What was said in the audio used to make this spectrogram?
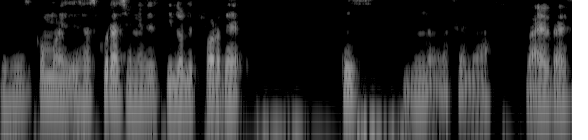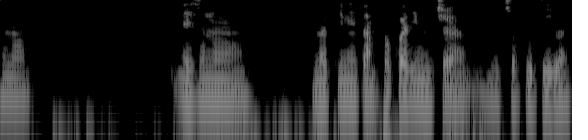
Eso es como esas curaciones estilo Let for Dead. Pues no sé, no. La verdad, eso no. Eso no. No tiene tampoco así mucho, mucho futuro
